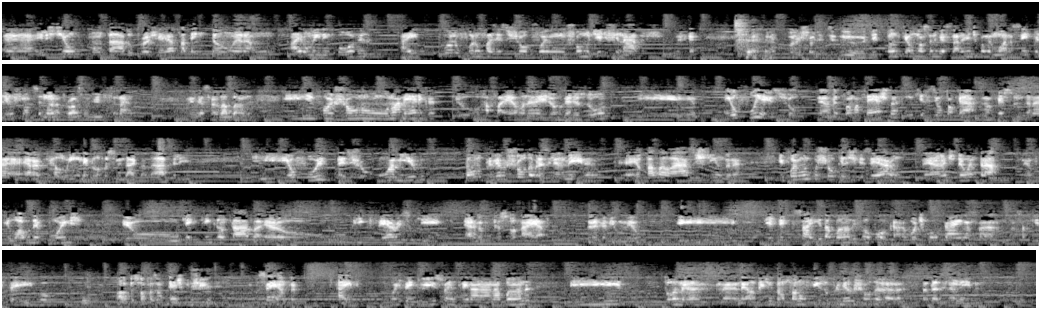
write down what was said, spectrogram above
É, eles tinham montado o projeto, até então era um Iron Maiden cover. Aí, quando foram fazer esse show, foi um show no dia de finados. foi um show de, de, de, tanto que é o nosso aniversário, a gente comemora sempre ali no final de semana próximo dia de finados. Aniversário da banda. E foi show no, no América, que o Rafael, né, ele organizou. E eu fui a esse show. Né? Foi uma festa em que eles iam tocar. Uma festa, se não me engano, era Halloween, né? Pela proximidade da data ali. E eu fui a esse show com um amigo. Então, no primeiro show da Brazilian Maiden, eu tava lá assistindo, né? E foi o único show que eles fizeram né, antes de eu entrar. Né? Porque logo depois, eu quem, quem cantava era o Rick Ferris, que era meu professor na época, grande amigo meu. E ele teve que sair da banda e falou, pô, cara, vou te colocar aí nessa, nessa fita aí, vou, vou falar pro pessoal fazer um teste contigo. E você entra. Aí foi feito isso, eu entrei na, na banda e tô né, né, nela desde então. Só não fiz o primeiro show da, da Brasília Maiden.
